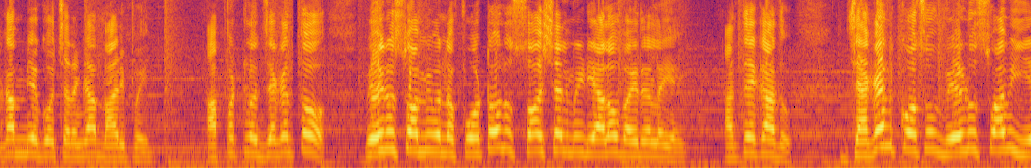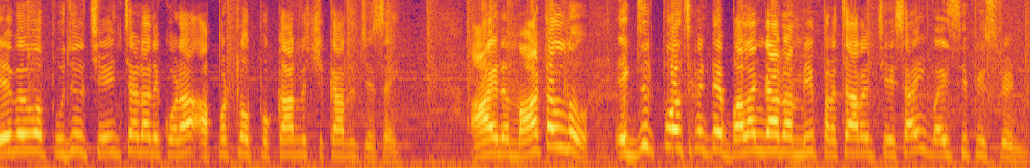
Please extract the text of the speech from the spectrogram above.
అగమ్యగోచరంగా మారిపోయింది. అప్పట్లో జగన్తో వేణుస్వామి ఉన్న ఫోటోలు సోషల్ మీడియాలో వైరల్ అయ్యాయి. అంతేకాదు జగన్ కోసం వేణుస్వామి ఏవేవో పూజలు చేయించాడని కూడా అప్పట్లో పుకార్లు షికార్లు చేశాయి. ఆయన మాటలను ఎగ్జిట్ పోల్స్ కంటే బలంగా నమ్మి ప్రచారం చేశాయి వైసీపీ శ్రేణులు.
